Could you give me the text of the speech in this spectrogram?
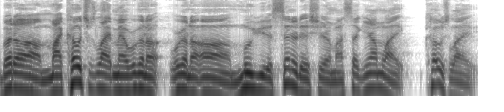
But um, my coach was like, "Man, we're gonna we're gonna um, move you to center this year." My second year, I'm like, "Coach, like,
